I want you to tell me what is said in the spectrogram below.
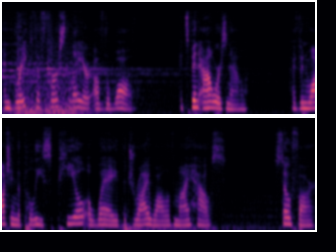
and break the first layer of the wall. It's been hours now. I've been watching the police peel away the drywall of my house. So far,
